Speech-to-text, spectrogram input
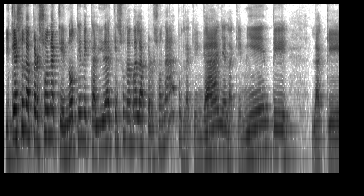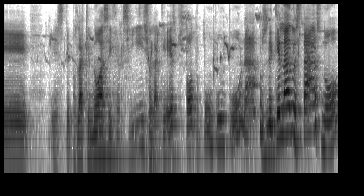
¿Y qué es una persona que no tiene calidad? ¿Qué es una mala persona? Ah, pues la que engaña, la que miente, la que, este, pues la que no hace ejercicio, la que esto, es todo, pum, pum, pum. Ah, pues de qué lado estás, ¿no?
